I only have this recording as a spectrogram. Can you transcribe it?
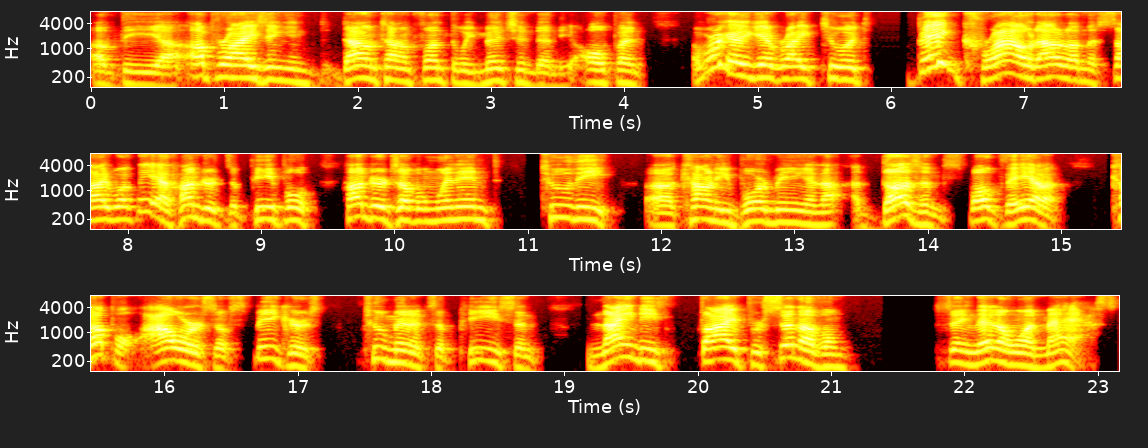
of the uh, uprising in downtown Flint that we mentioned in the open, and we're going to get right to it. Big crowd out on the sidewalk. They had hundreds of people. Hundreds of them went in to the uh, county board meeting, and a dozen spoke. They had a couple hours of speakers, two minutes apiece, and 95% of them saying they don't want masks.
